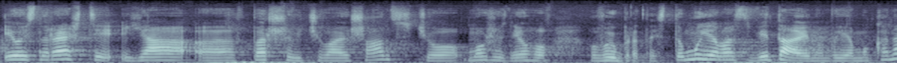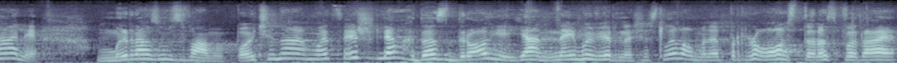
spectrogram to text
І ось нарешті я е, вперше відчуваю шанс, що можу з нього вибратись. Тому я вас вітаю на моєму каналі. Ми разом з вами починаємо цей шлях до здоров'я. Я неймовірно щаслива. Мене просто розпадає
